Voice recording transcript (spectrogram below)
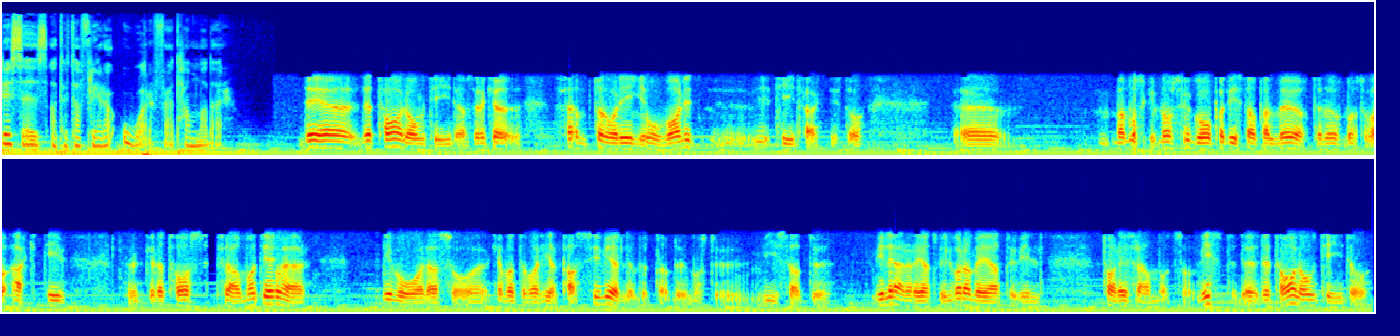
Det sägs att det tar flera år för att hamna där. Det, det tar lång tid. Alltså det kan, 15 år är ingen ovanlig tid faktiskt. Och, eh, man måste, måste gå på ett visst antal möten och måste vara aktiv för att kunna ta sig framåt i de här nivåerna så kan man inte vara en helt passiv medlem utan du måste visa att du vill lära dig, att du vill vara med, att du vill ta dig framåt. Så visst, det, det tar lång tid och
